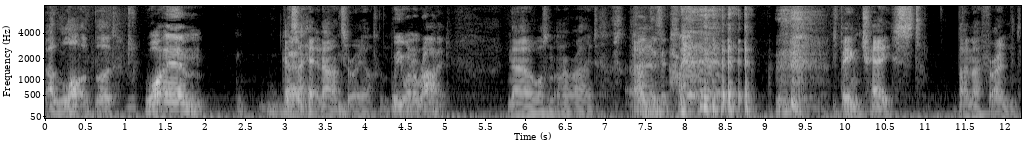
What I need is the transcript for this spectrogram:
a lot of blood. What um? Guess where- I hit an artery or something. Were you on a ride? No, I wasn't on a ride. How Um, did it? I was being chased by my friend,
